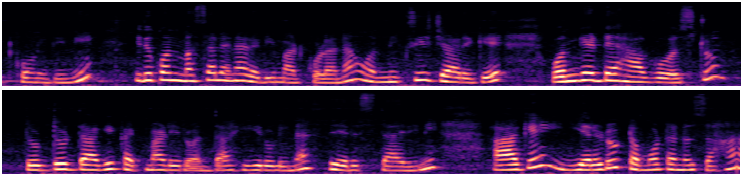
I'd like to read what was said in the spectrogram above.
ಇಟ್ಕೊಂಡಿದ್ದೀನಿ. ಇದಕ್ಕೊಂದು ಮಸಾಲೆನ ರೆಡಿ ಮಾಡ್ಕೊಳ್ಳೋಣ. ಒಂದು ಮಿಕ್ಸಿ ಜಾರಿಗೆ ಒಂದು ಗೆಡ್ಡೆ ಆಗುವಷ್ಟು ದೊಡ್ಡ ದೊಡ್ಡದಾಗಿ ಕಟ್ ಮಾಡಿರುವಂತಹ ಈರುಳ್ಳಿನ ಸೇರಿಸ್ತಾ ಇದ್ದೀನಿ. ಹಾಗೆ ಎರಡು ಟೊಮೊಟೊನು ಸಹ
